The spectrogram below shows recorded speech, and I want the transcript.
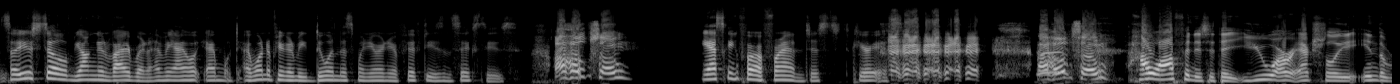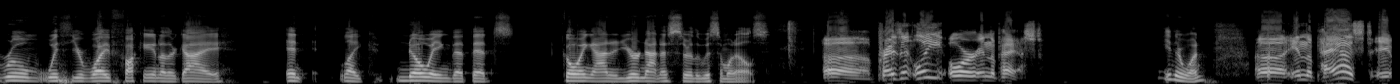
So you're still young and vibrant. I mean, I I wonder if you're going to be doing this when you're in your 50s and 60s. I hope so. Asking for a friend, just curious. I hope so. How often is it that you are actually in the room with your wife fucking another guy, and like knowing that that's going on, and you're not necessarily with someone else? Uh, presently or in the past? Either one. Uh, in the past, it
